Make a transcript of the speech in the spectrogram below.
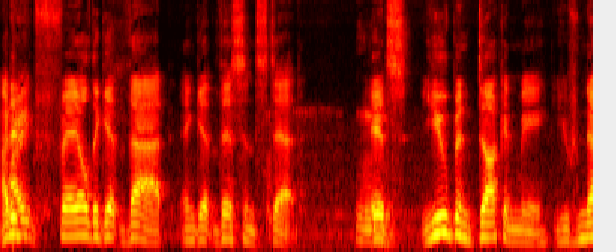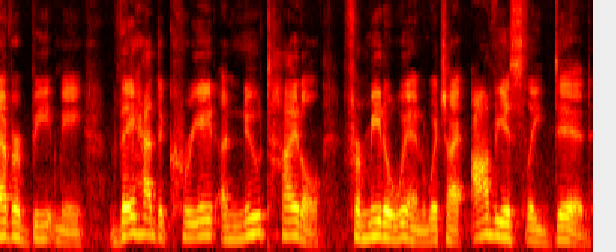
I didn't I- fail to get that and get this instead. Mm. It's you've been ducking me. You've never beat me. They had to create a new title for me to win, which I obviously did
